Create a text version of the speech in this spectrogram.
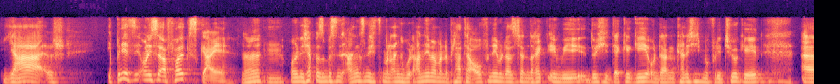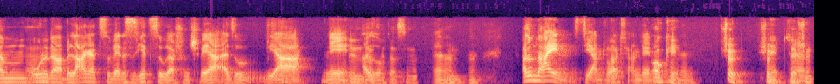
ja, ich bin jetzt auch nicht so erfolgsgeil. Ne? Mhm. Und ich habe so ein bisschen Angst, wenn ich jetzt mal ein Angebot annehme, mal eine Platte aufnehme, dass ich dann direkt irgendwie durch die Decke gehe und dann kann ich nicht mehr vor die Tür gehen, ähm, ja. ohne da belagert zu werden. Das ist jetzt sogar schon schwer. Also ja, nee. Also, das, ja. Ja. Mhm. also nein ist die Antwort an den. Okay. An den, schön, schön, sehr schön.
